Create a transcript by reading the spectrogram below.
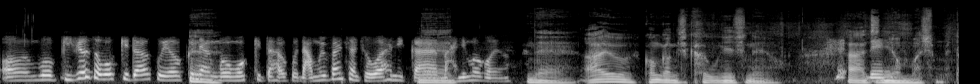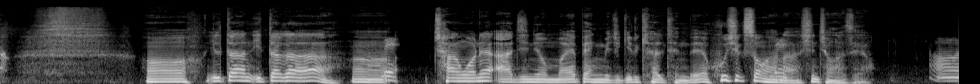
어, 뭐, 비벼서 먹기도 하고요. 그냥 네. 뭐 먹기도 하고, 나물 반찬 좋아하니까 네. 많이 먹어요. 네. 아유 건강식 하고 계시네요. 아진이 네. 엄마십니다. 어 일단 이따가 어, 네. 창원의 아진이 엄마의 백뮤직 이렇게 할 텐데요. 후식성 하나 네. 신청하세요. 어,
